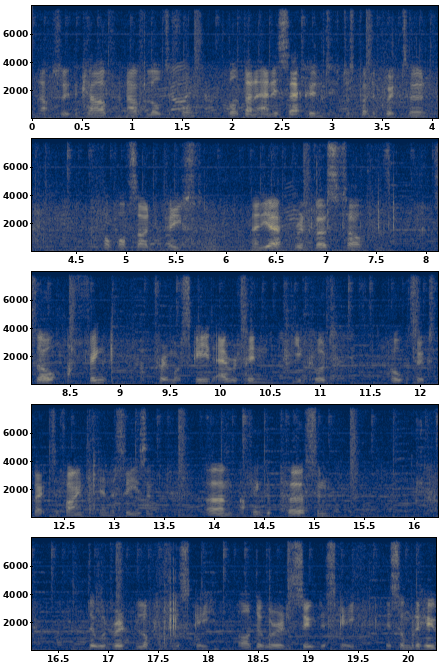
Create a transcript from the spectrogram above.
and absolutely carve and have loads of fun. But then at any second, just putting a quick turn pop offside the piste. And yeah, really versatile. So I think I've pretty much skied everything you could hope to expect to find in the season. Um, I think the person that would really looking for the ski or that would really suit the ski is somebody who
